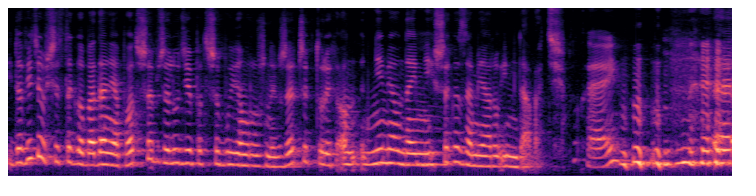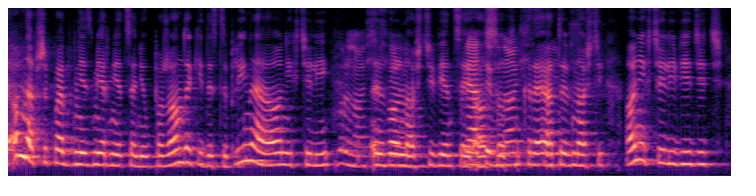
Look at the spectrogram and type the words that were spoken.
I dowiedział się z tego badania potrzeb, że ludzie potrzebują różnych rzeczy, których on nie miał najmniejszego zamiaru im dawać. Okej. Okay. on na przykład niezmiernie cenił porządek i dyscyplinę, a oni chcieli wolności, e, wolności więcej osób, kreatywności. Oni chcieli wiedzieć, e,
